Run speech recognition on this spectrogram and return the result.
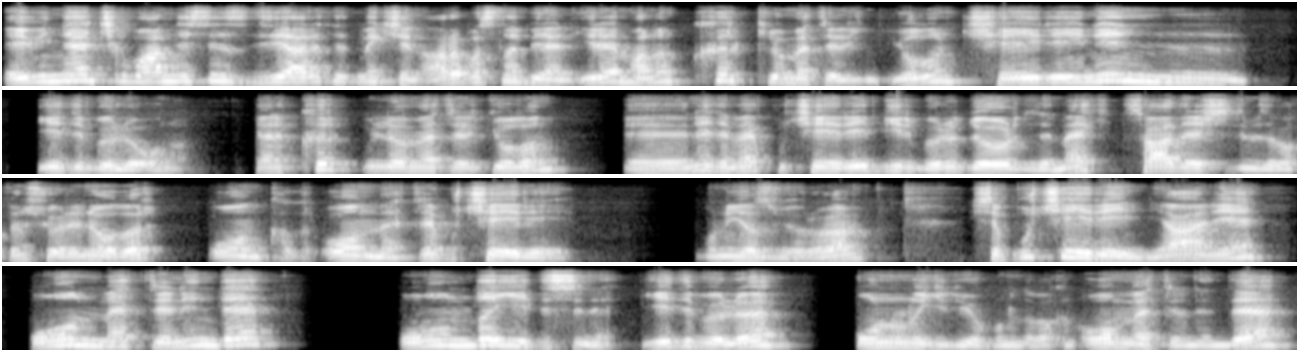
Evinden çıkıp annesini ziyaret etmek için arabasına binen İrem Hanım 40 kilometrelik yolun çeyreğinin 7 bölü 10'u. Yani 40 kilometrelik yolun e, ne demek? Bu çeyreği 1 bölü 4'ü demek. Sadeleştirdiğimizde bakın şöyle ne olur? 10 kalır. 10 metre bu çeyreği. Bunu yazıyorum. İşte bu çeyreğin yani 10 metrenin de 10'da 7'sini 7 bölü 10'unu gidiyor bunun da bakın 10 metrenin de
